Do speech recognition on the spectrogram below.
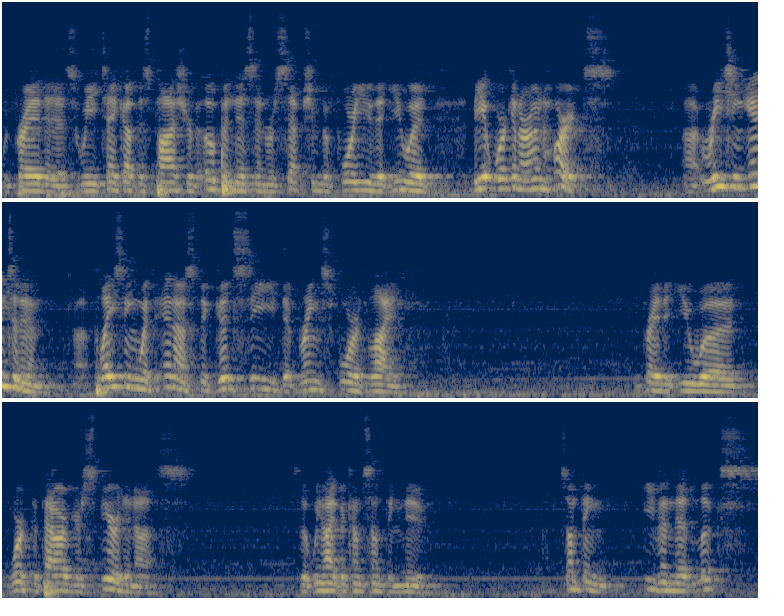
We pray that as we take up this posture of openness and reception before you, that you would be at work in our own hearts, uh, reaching into them, uh, placing within us the good seed that brings forth life. We pray that you would work the power of your Spirit in us so that we might become something new something even that looks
